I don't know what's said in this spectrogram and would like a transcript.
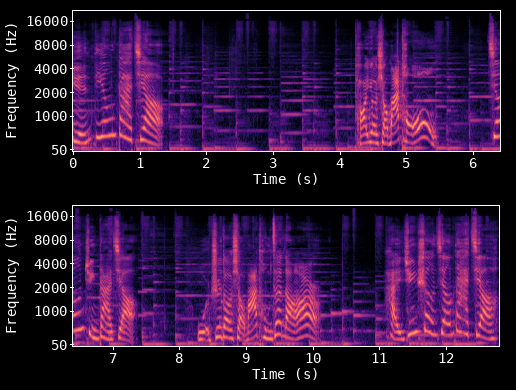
园丁大叫。她要小马桶！将军大叫：“我知道小马桶在哪儿！”海军上将大叫：“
